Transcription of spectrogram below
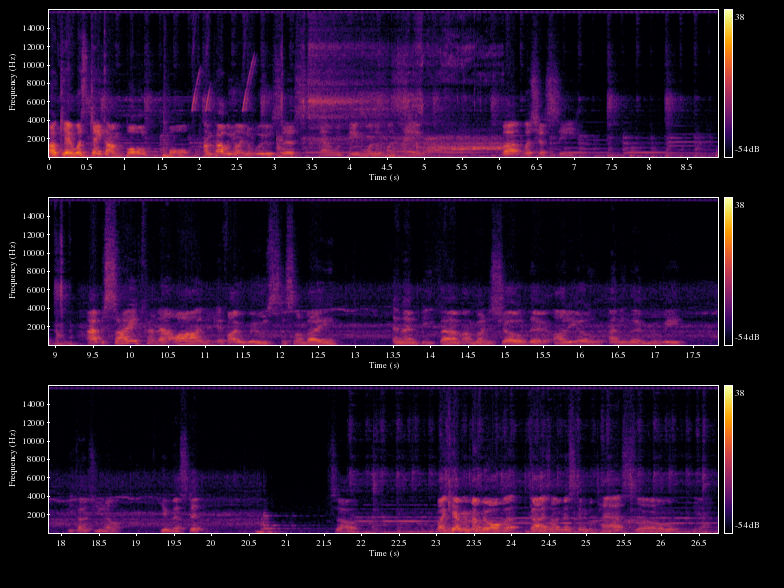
Okay, let's take on Bald Bull. I'm probably going to lose this, and it would be more than one take. But let's just see. I've decided from now on, if I lose to somebody and then beat them, I'm going to show the audio, I mean the movie, because, you know, you missed it. So, but I can't remember all the guys I missed in the past, so, yeah.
